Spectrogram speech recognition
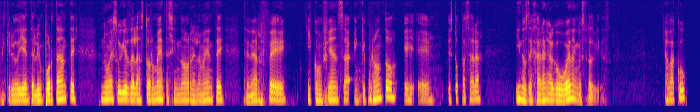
Mi querido oyente, lo importante no es huir de las tormentas, sino realmente tener fe y confianza en que pronto eh, eh, esto pasará y nos dejarán algo bueno en nuestras vidas. Habacuc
